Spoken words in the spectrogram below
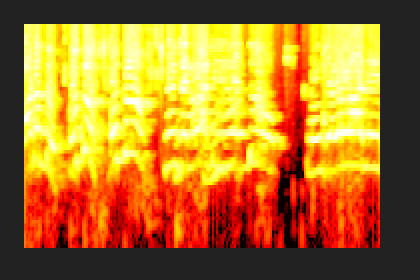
ఆడద్దు వద్దు వద్దు. మేము గెలవాలి వద్దు. మేము గెలవాలి.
